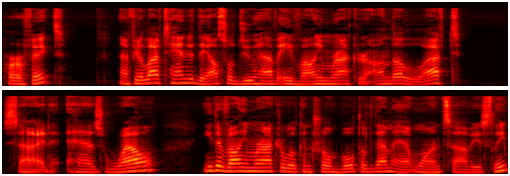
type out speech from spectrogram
Perfect. Now, if you're left-handed, they also do have a volume rocker on the left side as well. Either volume rocker will control both of them at once, obviously.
